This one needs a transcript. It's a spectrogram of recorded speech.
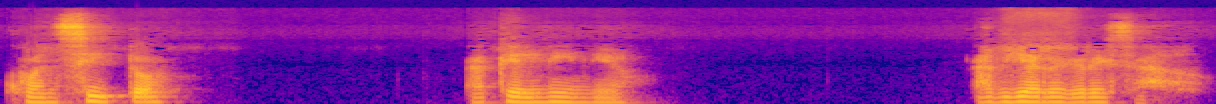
Juancito, aquel niño, había regresado.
